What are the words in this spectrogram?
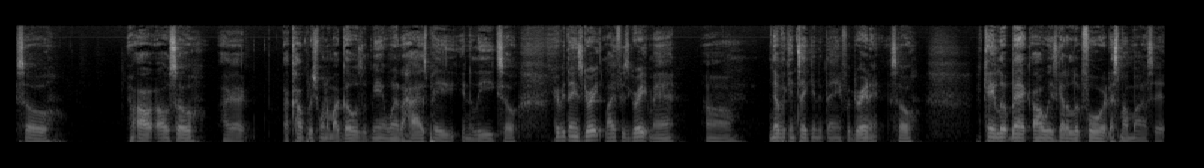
so I, also I accomplished one of my goals of being one of the highest paid in the league. So everything's great. Life is great, man. Um, never can take anything for granted. So can't look back. Always got to look forward. That's my mindset.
